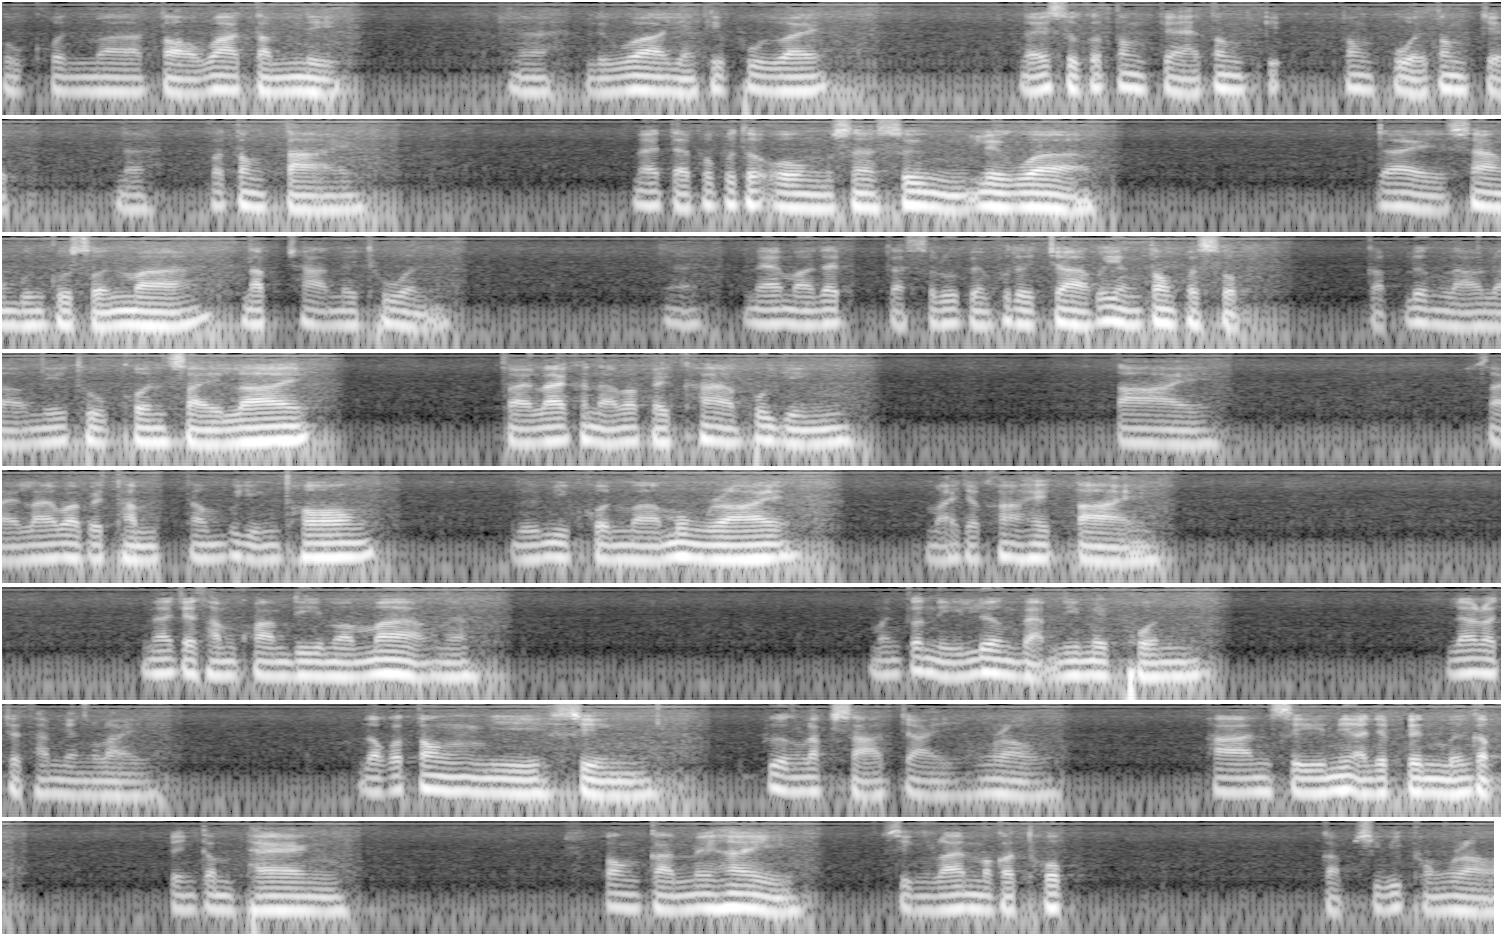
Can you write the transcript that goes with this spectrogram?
ถูกคนมาต่อว่าตำหนินะหรือว่าอย่างที่พูดไว้ ในที่สุดก็ต้องแก่ต้องต้องป่วยต้องเจ็บนะก็ต้องตาย แม้แต่พระพุทธองค์ซึ่งเรียกว่าได้สร้างบุญกุศลมานับชาติไม่ถ้วน นะแม้มาได้ตรัสรู้เป็นพระพุทธเจ้าก็ยังต้องประสบกับเรื่องราวเหล่านี้ถูกคนใส่ร้าย ใส่ร้ายขนาดว่าไปฆ่าผู้หญิงตาย ใส่ร้ายว่าไปทำทำผู้หญิงท้อง หรือมีคนมามุ่งร้าย หมายจะฆ่าให้ตายแม้จะทำความดีมามากนะ มันก็หนีเรื่องแบบนี้ไม่พ้น แล้วเราจะทำอย่างไร เราก็ต้องมีสิ่งเพื่อรักษาใจของเราทานศีนี่อาจจะเป็นเหมือนกับเป็นกำแพง ป้องกันไม่ให้สิ่งร้ายมากระทบกับชีวิตของเรา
